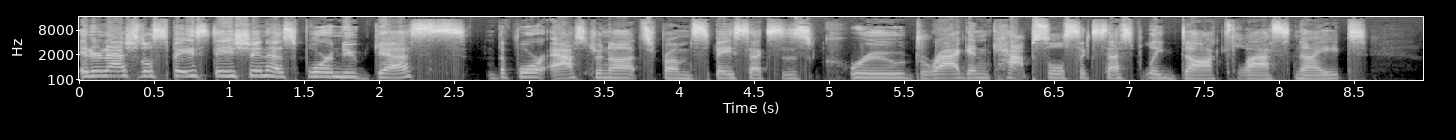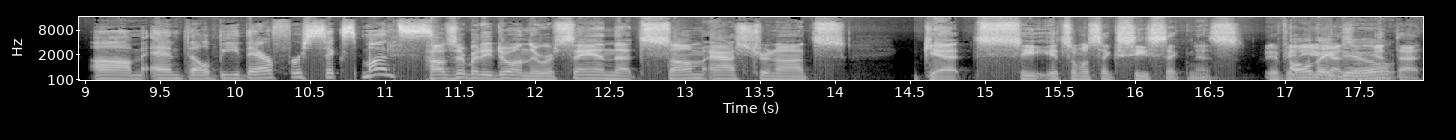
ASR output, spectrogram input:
International Space Station has four new guests. The four astronauts from SpaceX's Crew Dragon capsule successfully docked last night, um, and they'll be there for six months. How's everybody doing? They were saying that some astronauts get sea. It's almost like seasickness. If any Oh, of you they guys do? get that,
